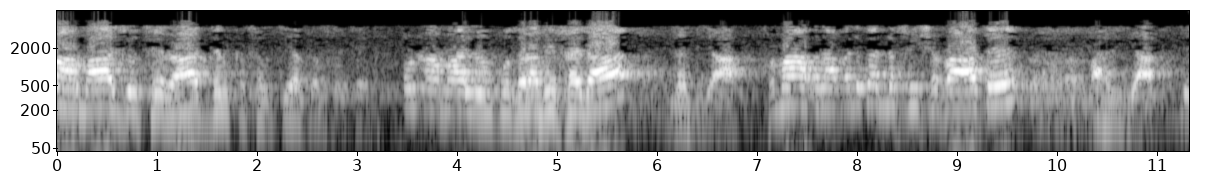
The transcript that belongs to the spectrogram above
اعمال جو تھے، رات دن قسم کیا کرتے تھے۔ ان اعمال نے ان کو ذرا بھی فائدہ نہ دیا۔ فما اغنا کا نفی شفاعت پہلیا یہ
